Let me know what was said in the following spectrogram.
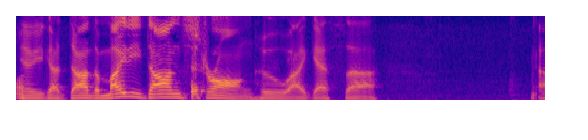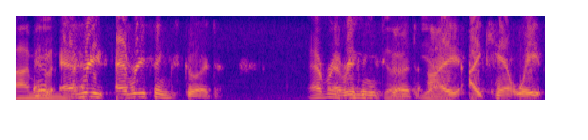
you know, you got Don the mighty Don Strong, who I guess uh I mean Every everything's good. everything's, Everything's good. Yeah. I I can't wait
